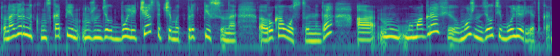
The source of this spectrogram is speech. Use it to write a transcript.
то, наверное, колоноскопию нужно делать более часто, чем это предписано руководствами, да? А ну, маммографию можно делать и более редко.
